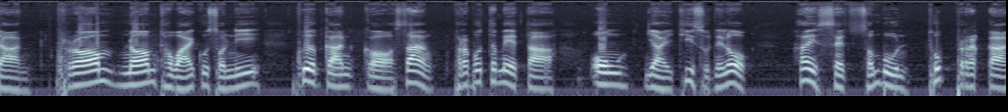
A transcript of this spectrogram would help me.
จารย์ พร้อมน้อมถวายกุศลนี้ เพื่อการก่อสร้างพระพุทธเมตตา องค์ใหญ่ที่สุดในโลก ให้เสร็จสมบูรณ์ทุกประการ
